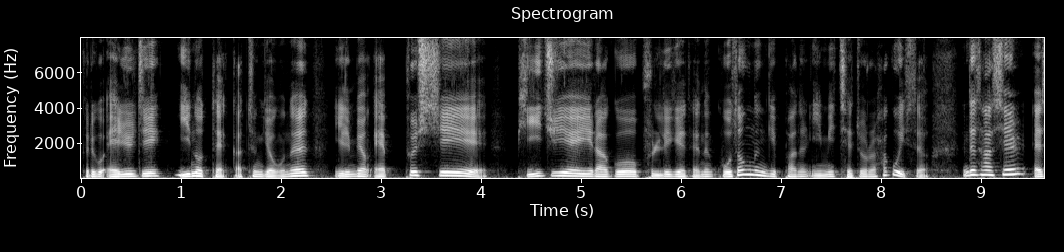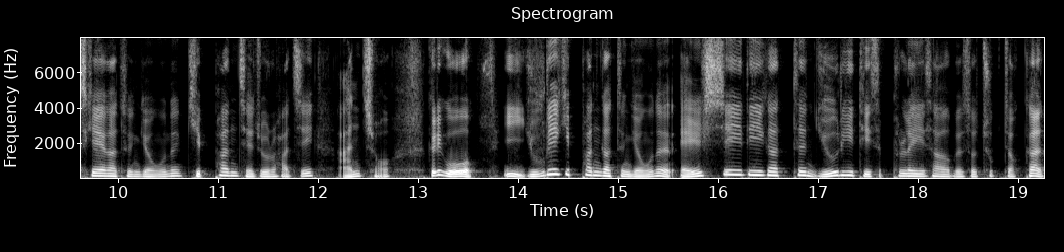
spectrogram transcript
그리고 LG 이노텍 같은 경우는 일명 FC BGA라고 불리게 되는 고성능 기판을 이미 제조를 하고 있어요. 근데 사실 SK 같은 경우는 기판 제조를 하지 않죠. 그리고 이 유리 기판 같은 경우는 LCD 같은 유리 디스플레이 사업에서 축적한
